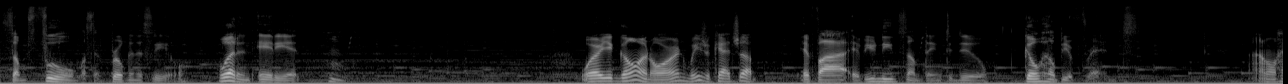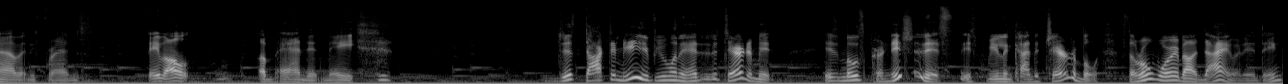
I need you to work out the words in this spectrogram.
Some fool must have broken the seal. What an idiot. Hmm. Where are you going, Auron? We should catch up. If I if you need something to do, go help your friends. I don't have any friends. They've all abandoned me. Just talk to me if you want to enter the tournament. His most pernicious is feeling kind of charitable, so don't worry about dying or anything.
